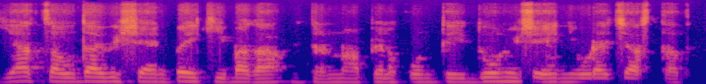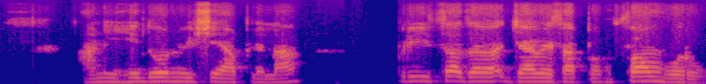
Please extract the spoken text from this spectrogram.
या चौदा विषयांपैकी बघा मित्रांनो आपल्याला कोणतेही दोन विषय हे निवडायचे असतात आणि हे दोन विषय आपल्याला प्रीचा ज्यावेळेस आपण फॉर्म भरू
